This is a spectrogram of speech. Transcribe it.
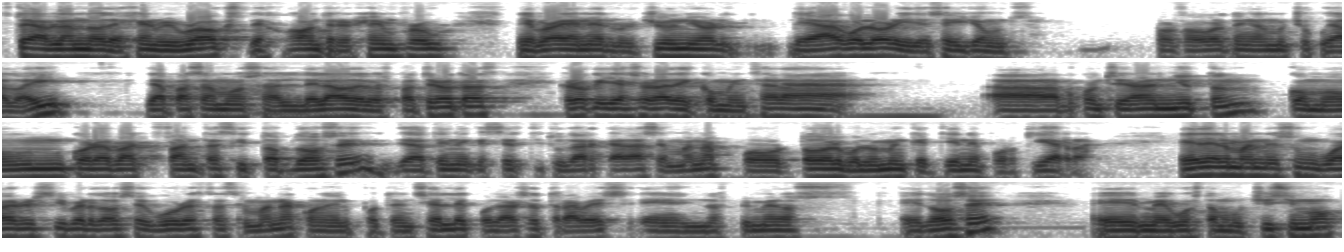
Estoy hablando de Henry Rocks, de Hunter Henfrow, de Brian Edwards Jr., de Agolor y de Say Jones por favor tengan mucho cuidado ahí. Ya pasamos al del lado de los Patriotas. Creo que ya es hora de comenzar a, considerar a Newton como un quarterback fantasy top 12. Ya tiene que ser titular cada semana por todo el volumen que tiene por tierra. Edelman es un wide receiver 2 seguro esta semana con el potencial de colarse otra vez en los primeros 12. Eh, eh, me gusta muchísimo.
